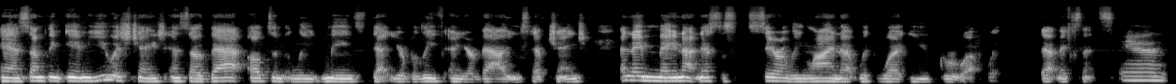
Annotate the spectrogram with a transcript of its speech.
and something in you has changed. And so that ultimately means that your belief and your values have changed. And they may not necessarily line up with what you grew up with. That makes sense. And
